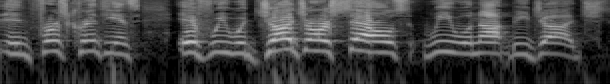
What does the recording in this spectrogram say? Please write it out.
in 1 Corinthians, if we would judge ourselves, we will not be judged.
